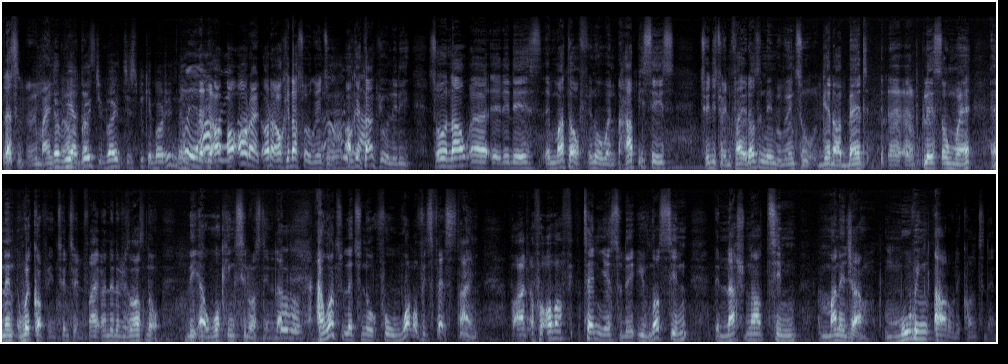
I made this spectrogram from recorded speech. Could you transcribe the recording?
Let's remind So we are going to, buy- to speak about it now. Oui, Yeah, on- yeah, on y all- all va. right, all right, okay, that's what we're going to. on okay, thank you, lady. So now uh, it, it is a matter of you know when Happy says 2025, it doesn't mean we're going to get our bed, uh, place somewhere, and then wake up in 2025 and then the results. No, they are working seriously in that. I want to let you know for one of its first time, for, for over 10 years today, you've not seen the national team manager moving out of the continent.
